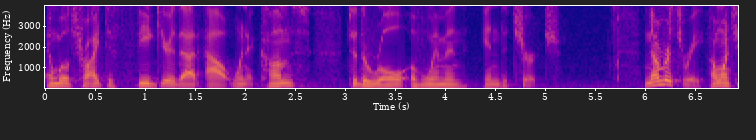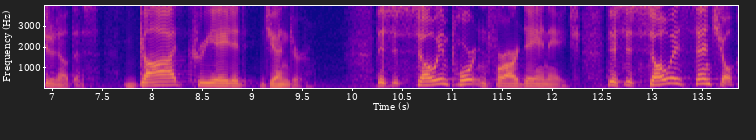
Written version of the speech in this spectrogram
And we'll try to figure that out when it comes to the role of women in the church. Number three, I want you to know this God created gender. This is so important for our day and age. This is so essential.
